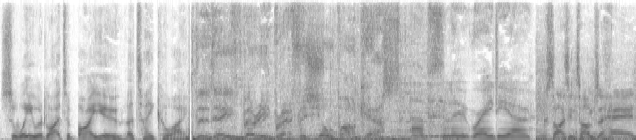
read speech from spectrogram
so we would like to buy you a takeaway. The Dave Berry Breakfast Show Podcast. Absolute Radio. Exciting times ahead.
